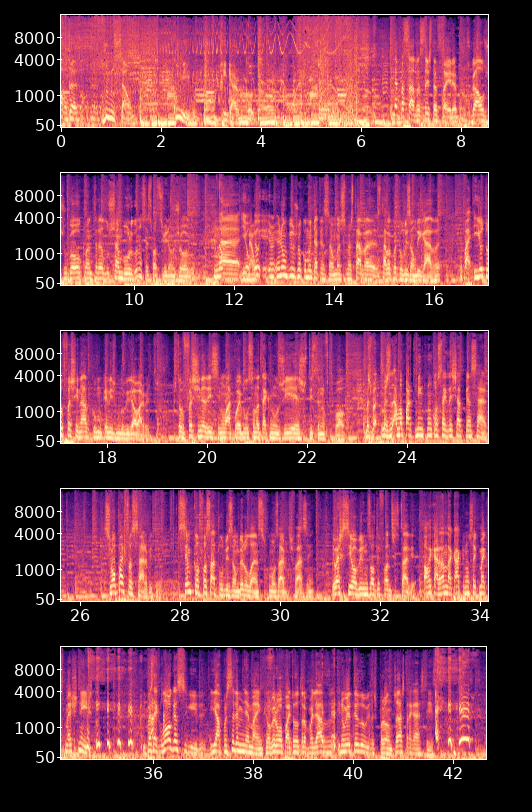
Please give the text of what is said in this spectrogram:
Falta de noção. Comigo, Ricardo Couto. Na passada sexta-feira, Portugal jogou contra Luxemburgo. Não sei se vocês viram o jogo. Não. Ah, eu, Não. Eu, eu- eu não vi o jogo com muita atenção, mas, mas estava, estava com a televisão ligada. Epá, e eu estou fascinado com o mecanismo do vídeo-árbitro. Estou fascinadíssimo lá com a evolução da tecnologia e a justiça no futebol. Mas, mas há uma parte de mim que não consegue deixar de pensar. Se o meu pai fosse árbitro, sempre que ele fosse à televisão ver o lance, como os árbitros fazem, eu acho que se ia ouvir-nos altifalantes do estádio: Ó Ricardo, anda cá que eu não sei como é que se mexe nisto. e depois é que logo a seguir ia aparecer a minha mãe, que ao ver o meu pai todo atrapalhado e não ia ter dúvidas. Pronto, já estragaste isso.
